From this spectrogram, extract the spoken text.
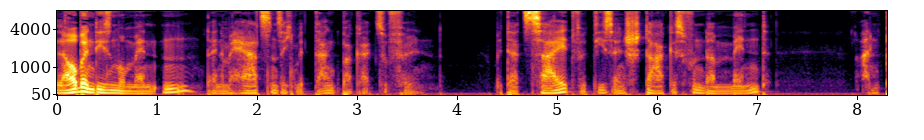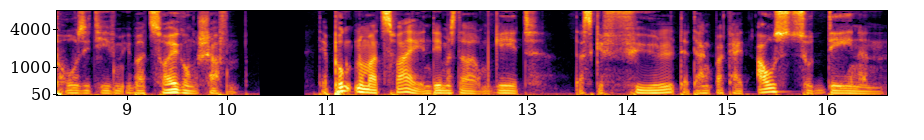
Erlaube in diesen Momenten deinem Herzen sich mit Dankbarkeit zu füllen. Mit der Zeit wird dies ein starkes Fundament an positiven Überzeugungen schaffen. Der Punkt Nummer zwei, in dem es darum geht, das Gefühl der Dankbarkeit auszudehnen,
